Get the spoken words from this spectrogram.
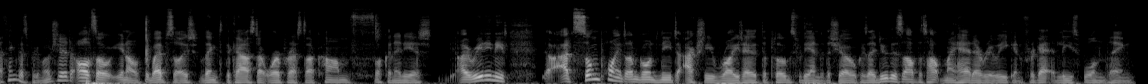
I think that's pretty much it. Also, you know, the website, link to the cast.wordpress.com. Fucking idiot. I really need, at some point, I'm going to need to actually write out the plugs for the end of the show because I do this off the top of my head every week and forget at least one thing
